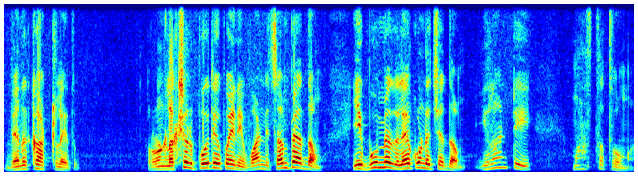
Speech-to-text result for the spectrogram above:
వెనకట్లేదు. రెండు లక్షలు పోతే పోయినాయి వాడిని చంపేద్దాం ఈ భూమి మీద లేకుండా చేద్దాం. ఇలాంటి మనస్తత్వమా?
